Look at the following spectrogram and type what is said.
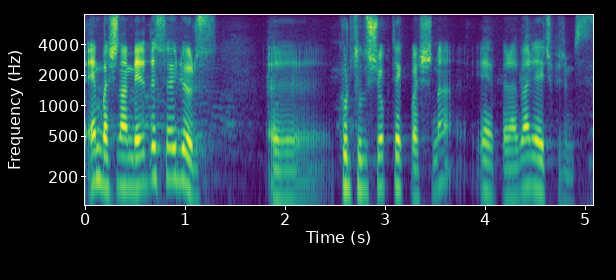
en başından beri de söylüyoruz. E, kurtuluş yok tek başına. Hep beraber ya hiçbirimiz.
